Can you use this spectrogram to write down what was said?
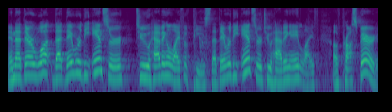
and that, there wa- that they were the answer to having a life of peace, that they were the answer to having a life of prosperity.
